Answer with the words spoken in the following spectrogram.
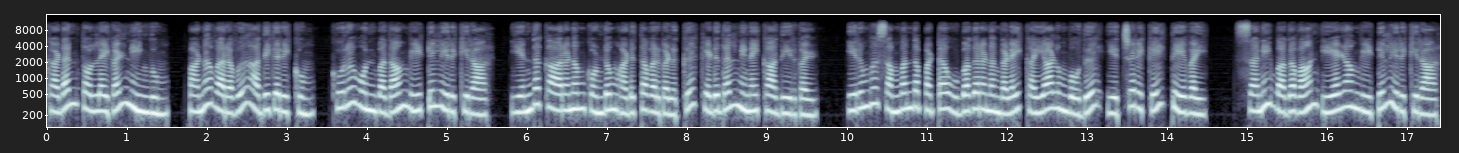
கடன் தொல்லைகள் நீங்கும். பண வரவு அதிகரிக்கும். குரு ஒன்பதாம் வீட்டில் இருக்கிறார். எந்த காரணம் கொண்டும் அடுத்தவர்களுக்கு கெடுதல் நினைக்காதீர்கள். இரும்பு சம்பந்தப்பட்ட உபகரணங்களை கையாளும்போது எச்சரிக்கை தேவை. சனி பகவான் ஏழாம் வீட்டில் இருக்கிறார்.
